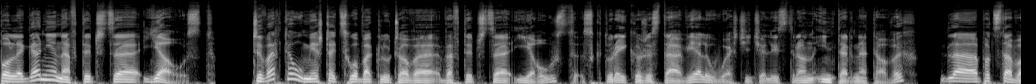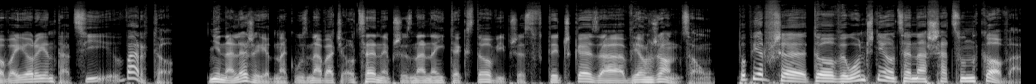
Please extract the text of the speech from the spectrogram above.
Poleganie na wtyczce Yoast. Czy warto umieszczać słowa kluczowe we wtyczce Yoast, z której korzysta wielu właścicieli stron internetowych? Dla podstawowej orientacji warto. Nie należy jednak uznawać oceny przyznanej tekstowi przez wtyczkę za wiążącą. Po pierwsze, to wyłącznie ocena szacunkowa.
